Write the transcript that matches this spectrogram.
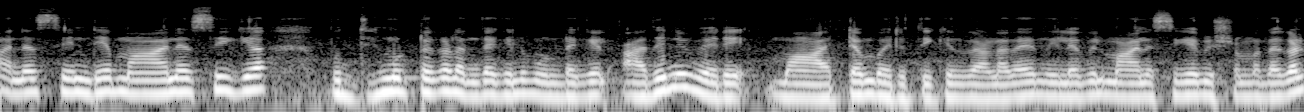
മനസ്സിന്റെ മാനസിക ബുദ്ധിമുട്ടുകൾ എന്തെങ്കിലും ഉണ്ടെങ്കിൽ അതിനു വരെ മാറ്റം വരുത്തിക്കുന്നതാണ്. അതായത് നിലവിൽ മാനസിക വിഷമതകൾ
